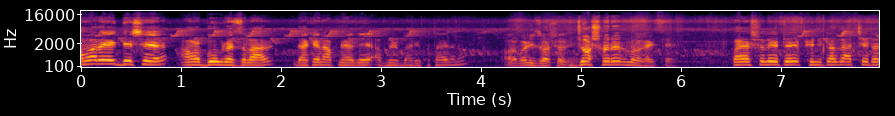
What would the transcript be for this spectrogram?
আমার এই দেশে আমার বগুড়া জেলার দেখেন আপনাদের আপনার বাড়ি কোথায় জানো আমার বাড়ি যশোরে। যশোরের লোক আছে। ভাই আসলে এটা ফেনিটা যাচ্ছে এটা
